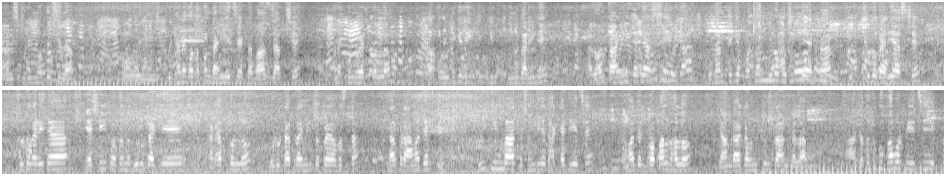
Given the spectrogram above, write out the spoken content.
আমি স্কুটির মধ্যে ছিলাম। তো ওই ওইখানে কতক্ষণ দাঁড়িয়েছি, একটা বাস যাচ্ছে, অনেকক্ষণ ওয়েট করলাম, তারপর ওইদিকে কোনো গাড়ি নেই। যখন টার্নিং কেটে আসছি, ওখান থেকে প্রচণ্ড গতিতে একটা ছোটো গাড়ি আসছে। ছোটো গাড়িটা এসেই প্রথমে গরুটাকে আঘাত করল। গরুটা প্রায় মৃতপ্রায় অবস্থা। তারপর আমাদেরকে দুই তিনবার পেছন দিকে ধাক্কা দিয়েছে। আমাদের কপাল ভালো যে আমরা একটা নতুন প্রাণ পেলাম। আর যতটুকু খবর পেয়েছি, একটু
